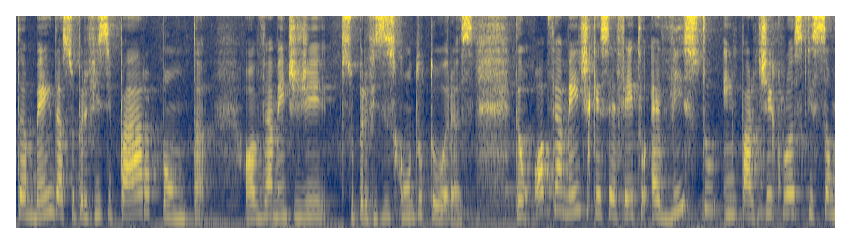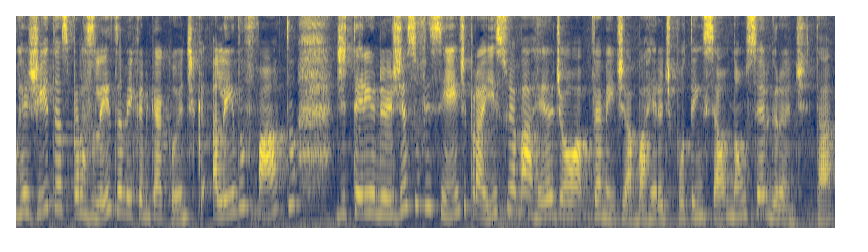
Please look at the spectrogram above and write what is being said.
também da superfície para a ponta, obviamente de superfícies condutoras. Então, obviamente que esse efeito é visto em partículas que são regidas pelas leis da mecânica quântica, além do fato de terem energia suficiente para isso e a barreira de, obviamente, a barreira de potencial não ser grande, tá?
